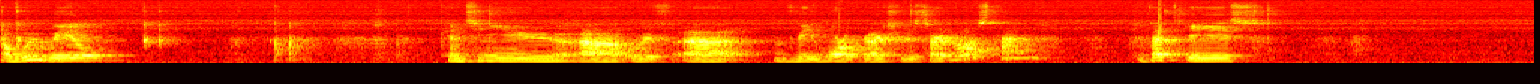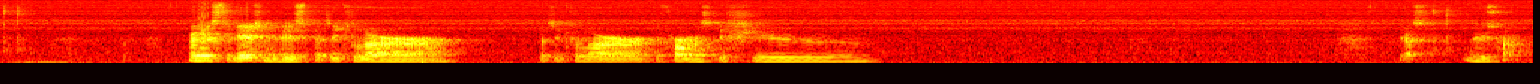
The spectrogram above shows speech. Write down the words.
Uh, we will continue uh, with uh, the work we actually started last time. That is investigation this particular particular performance issue. Yes, this one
